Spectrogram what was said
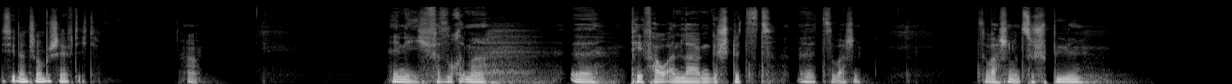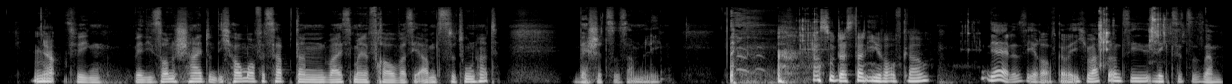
ist sie dann schon beschäftigt. Ah. Nee, nee, ich versuche immer äh, PV-Anlagen gestützt äh, zu waschen. Zu waschen und zu spülen. Ja. Deswegen, wenn die Sonne scheint und ich Homeoffice habe, dann weiß meine Frau, was sie abends zu tun hat. Wäsche zusammenlegen. Hast du das dann ihre Aufgabe? Ja, das ist ihre Aufgabe. Ich wasche und sie legt sie zusammen.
